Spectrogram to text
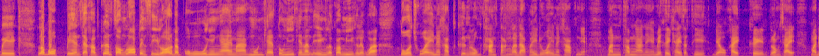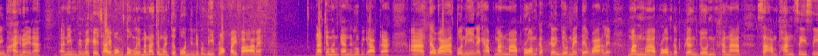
เบรกระบบเปลี่ยนจากขับเคลื่อน2ล้อเป็น4ล้อแบบโอ้โหง่ายๆมากหมุนแค่ตรงนี้แค่นั้นเอง แล้วก็มีเขาเรียกว่าตัวช่วยนะครับขึ้นลงทางต่างระดับให้ด้วยนะครับเนี่ยมันทำงานยังไงไม่เคยใช้สักที เดี๋ยวใครเคยลองใช้มาอธิบายหน่อยนะ อันนี้ไม่ไม่เคยใช้บอกตรงเลยมันน่าจะเหมือนเจ้าตัว diff lock ไฟฟ้าไหมน่าจะเหมือนกันในรถปิกอัพนะอ่าแต่ว่าตัวนี้นะครับมันมาพร้อมกับเครื่องยนต์ไม่แต่ว่าแหละ มันมาพร้อมกับเครื่องยนต์ขนาด 3,000 ซีซี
